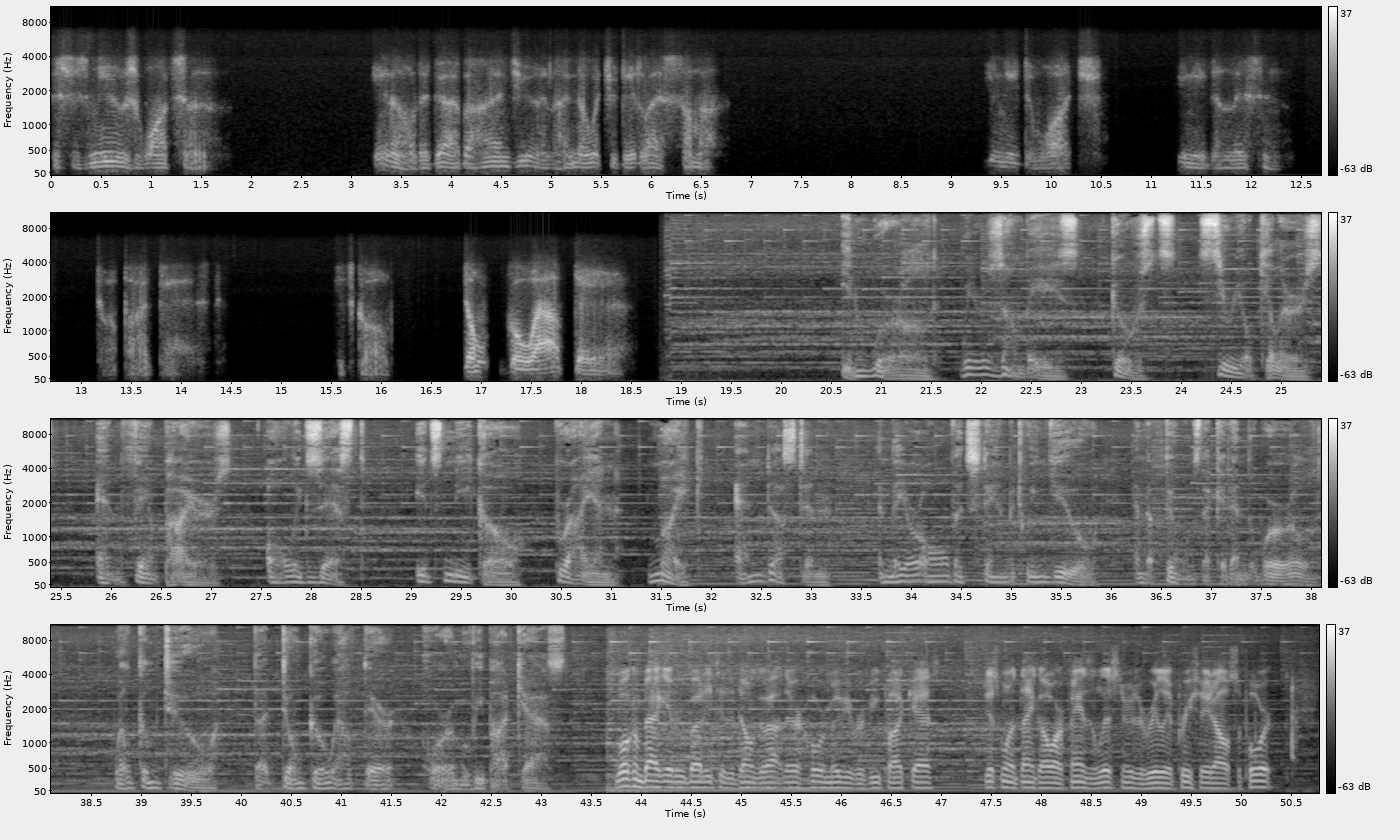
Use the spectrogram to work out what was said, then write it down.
This is Muse Watson. You know, the guy behind you, and I know what you did last summer. You need to watch. You need to listen to a podcast. It's called Don't Go Out There. In a world where zombies, ghosts, serial killers, and vampires all exist, it's Nico, Brian, Mike, and Dustin, and they are all that stand between you and the films that could end the world. Welcome to the Don't Go Out There Horror Movie Podcast. Welcome back, everybody, to the Don't Go Out There Horror Movie Review Podcast. Just want to thank all our fans and listeners. We really appreciate all support.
